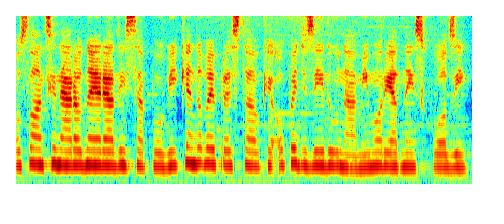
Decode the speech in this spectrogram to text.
Poslanci Národnej rady sa po víkendovej prestávke opäť zídu na mimoriadnej schôdzi.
